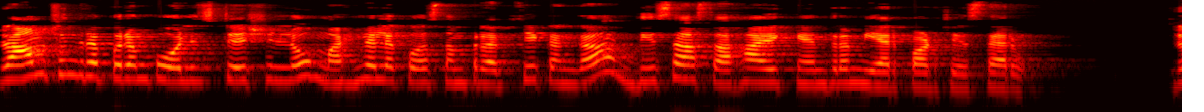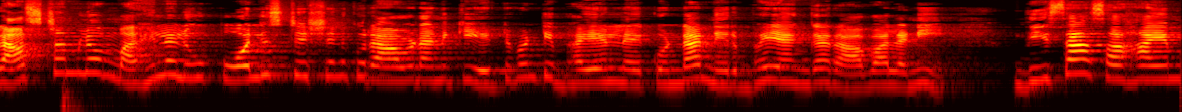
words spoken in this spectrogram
రామచంద్రపురం పోలీస్ స్టేషన్లో మహిళల కోసం ప్రత్యేకంగా దిశ సహాయ కేంద్రం ఏర్పాటు చేశారు. రాష్ట్రంలో మహిళలు పోలీస్ స్టేషన్కు రావడానికి ఎటువంటి భయం లేకుండా నిర్భయంగా రావాలని దిశ సహాయం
